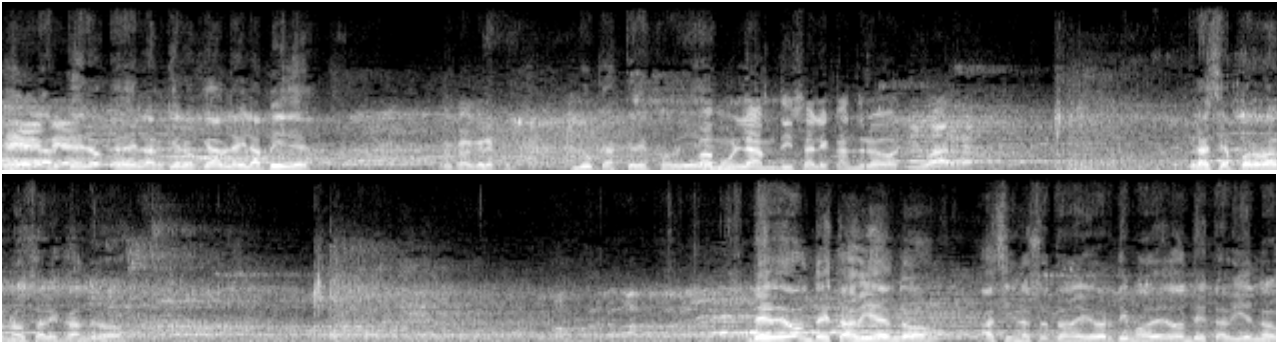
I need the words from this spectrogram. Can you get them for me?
Es el, Bien, bien. arquero, es el arquero que habla y la pide. Lucas Crespo. Lucas Crespo, bien. Vamos, un LAM, dice Alejandro Ibarra. Gracias por vernos, Alejandro. ¿Desde dónde estás viendo? Así nosotros nos divertimos. ¿De dónde estás viendo?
